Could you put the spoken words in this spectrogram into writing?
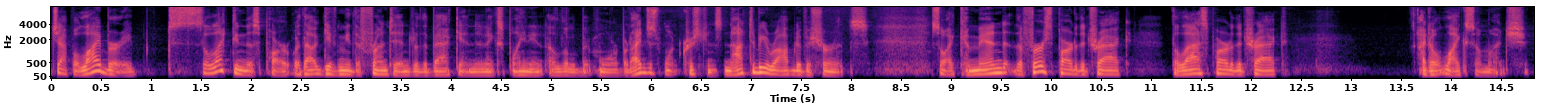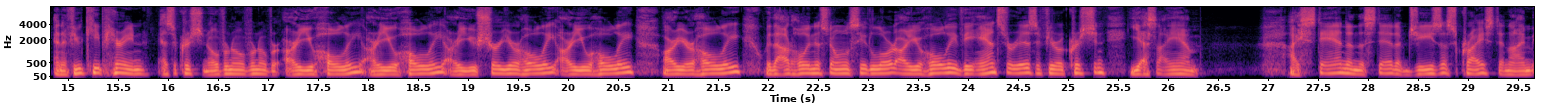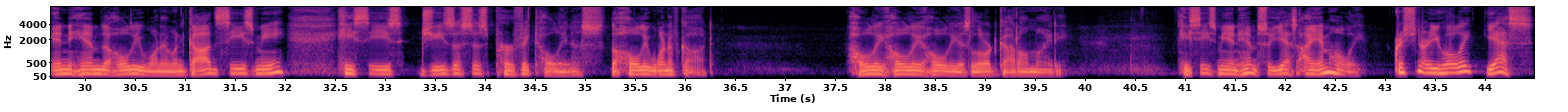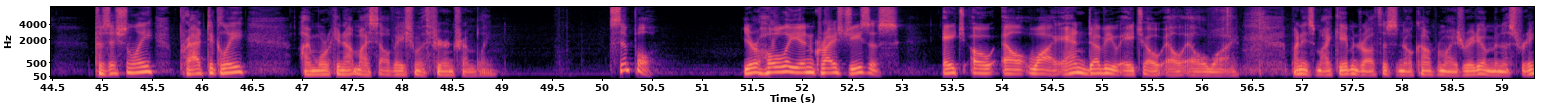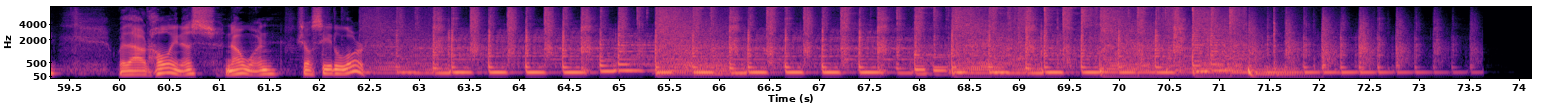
Chapel Library selecting this part without giving me the front end or the back end and explaining it a little bit more. But I just want Christians not to be robbed of assurance. So I commend the first part of the track, the last part of the track. I don't like so much. And if you keep hearing as a Christian over and over and over, are you holy? Are you holy? Are you sure you're holy? Are you holy? Are you holy? Without holiness, no one will see the Lord. Are you holy? The answer is, if you're a Christian, yes, I am. I stand in the stead of Jesus Christ and I'm in him, the Holy One. And when God sees me, he sees Jesus' perfect holiness, the Holy One of God. Holy, holy, holy is Lord God Almighty. He sees me in him. So, yes, I am holy. Christian, are you holy? Yes. Positionally, practically, I'm working out my salvation with fear and trembling. Simple. You're holy in Christ Jesus. H O L Y and W H O L L Y. My name is Mike Abendroth. This is No Compromise Radio Ministry. Without holiness, no one shall see the Lord.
